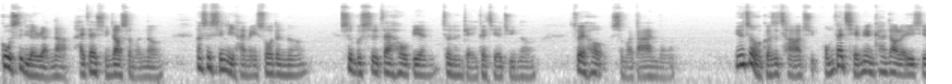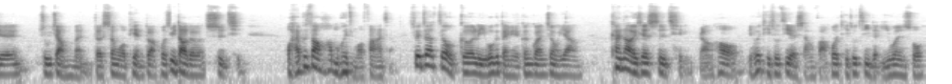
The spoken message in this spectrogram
故事里的人呐、啊，还在寻找什么呢？那是心里还没说的呢？是不是在后边就能给一个结局呢？最后什么答案呢？因为这首歌是插曲，我们在前面看到了一些主角们的生活片段或是遇到的事情，我还不知道他们会怎么发展，所以在这首歌里，我等于也跟观众一样，看到一些事情，然后也会提出自己的想法，或提出自己的疑问，说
